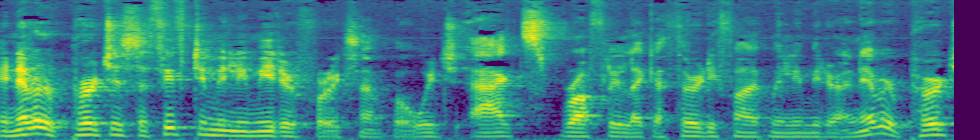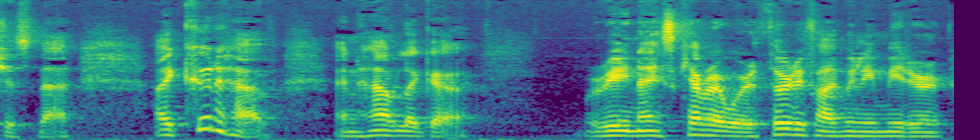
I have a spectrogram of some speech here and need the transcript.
I never purchased a 50 millimeter, for example, which acts roughly like a 35 millimeter. I never purchased that. I could have and have like a really nice camera with a 35 millimeter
